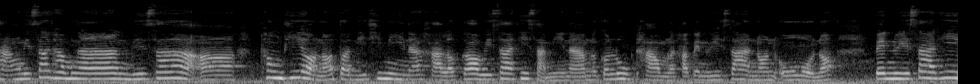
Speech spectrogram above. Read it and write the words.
ทั้งวีซ่าทำงานวีซ่าท่องเที่ยวเนาะตอนนี้ที่มีนะคะ แล้วก็วีซ่าที่สามีน้ำแล้วก็ลูกทำนะคะ เป็นวีซ่านอนโอเนาะเป็นวีซ่าที่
